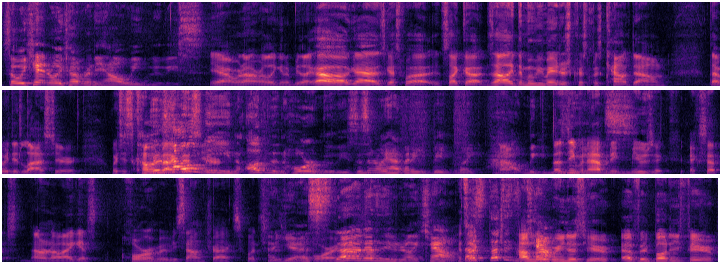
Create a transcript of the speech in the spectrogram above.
So we can't really cover any Halloween movies. Yeah, we're not really gonna be like, oh guys, guess what? It's like a, it's not like the Movie Majors Christmas countdown that we did last year, which is coming back this year. Halloween, other than horror movies, doesn't really have any big like how big. Doesn't even have any music except I don't know. I guess horror movie soundtracks, which is I guess boring. that doesn't even really count. It's That's, like that doesn't Halloween count. is here, everybody fear.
